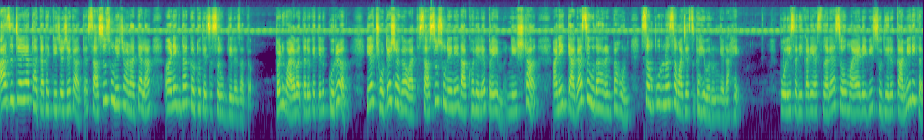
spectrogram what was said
आजच्या या धकाधकीच्या जगात सासू सुनेच्या नात्याला अनेकदा कटुतेचं स्वरूप दिलं जातं. पण वाळवा तालुक्यातील कुरळप या छोट्याशा गावात सासू सुनेने दाखवलेले प्रेम निष्ठा आणि त्यागाचे उदाहरण पाहून संपूर्ण समाजाच गहिवरून गेला आहे. पोलीस अधिकारी असणाऱ्या सौ मायादेवी सुधीर कामेरीकर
